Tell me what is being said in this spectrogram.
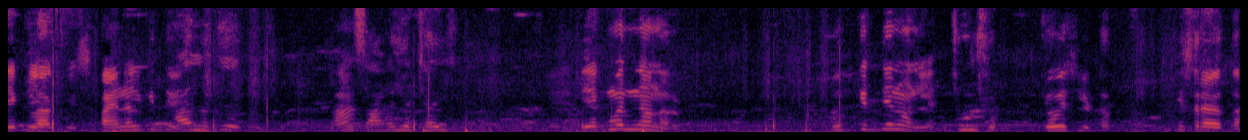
एक लाख वीस. फायनल किती हा? एक मध्ये होणार दूध किती दिन म्हणले? चोवीस लिटर. तिसऱ्या वेळेला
